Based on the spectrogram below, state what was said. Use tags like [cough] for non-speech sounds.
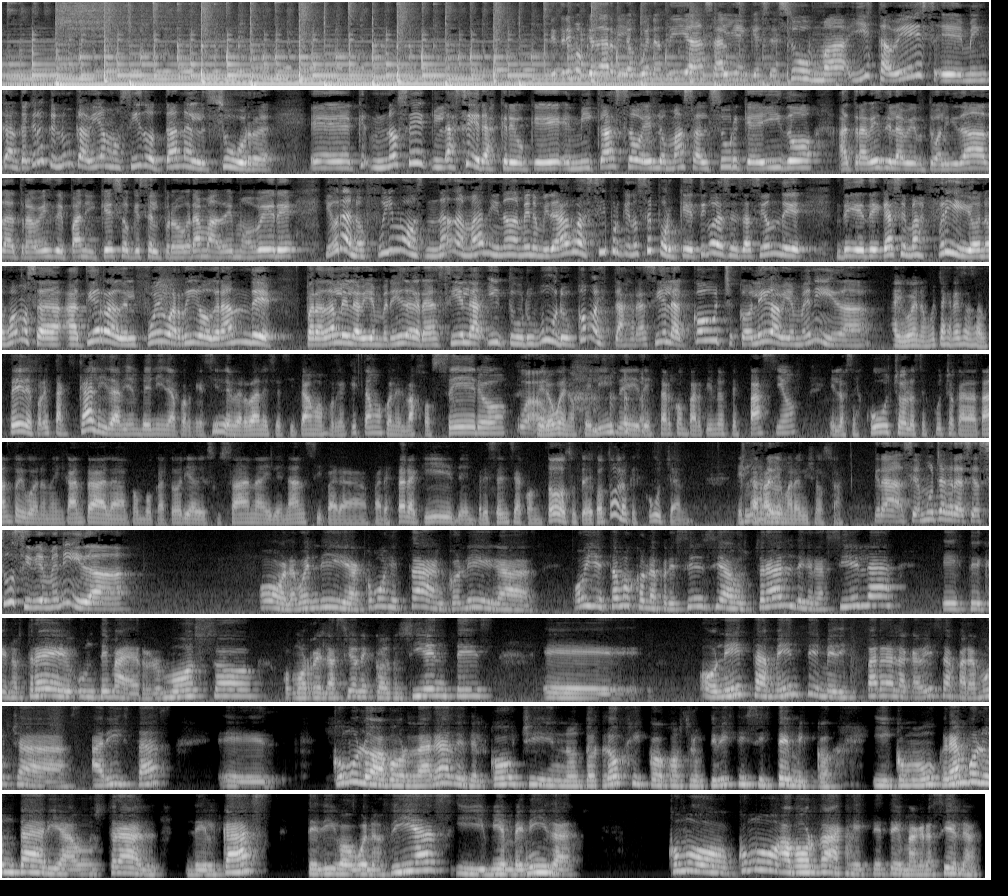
Tenemos que dar los buenos días a alguien que se suma y esta vez eh, me encanta, creo que nunca habíamos ido tan al sur. Eh, no sé, Las Heras creo que en mi caso es lo más al sur que he ido a través de la virtualidad, a través de Pan y Queso, que es el programa de Movere. Y ahora nos fuimos nada más ni nada menos. Mira, hago así porque no sé por qué, tengo la sensación de, de, que hace más frío. Nos vamos a, a Tierra del Fuego, a Río Grande para darle la bienvenida a Graciela Iturburu. ¿Cómo estás, Graciela? Coach, colega, bienvenida. Ay, bueno, muchas gracias a ustedes por esta cálida bienvenida, porque sí, de verdad necesitamos, porque aquí estamos con el bajo cero, pero bueno, feliz de, estar compartiendo este espacio. Eh, los escucho, los escucho cada tanto y bueno, me encanta la convocatoria de Susana y de Nancy para, para estar aquí en presencia con todos ustedes, con todos los que escuchan esta radio maravillosa. Gracias, muchas gracias. Susi, bienvenida. Hola, buen día. ¿Cómo están, colegas? Hoy estamos con la presencia austral de Graciela este, que nos trae un tema hermoso, como relaciones conscientes. Eh, honestamente me dispara la cabeza para muchas aristas. Eh, ¿Cómo lo abordará desde el coaching ontológico, constructivista y sistémico? Y como gran voluntaria austral del CAS, te digo buenos días y bienvenida. ¿Cómo, cómo abordás este tema, Graciela?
